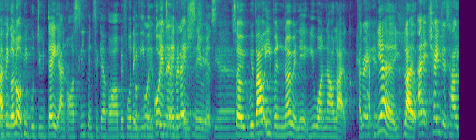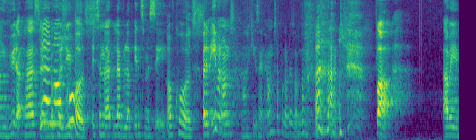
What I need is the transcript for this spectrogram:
I think a lot of people do date and are sleeping together before they've Before even got into a anything serious. yeah. So without even knowing it, you are now like, a yeah, like and it changes how you view that person Yeah, no, because of you course. it's a le- level of intimacy. of course. But then even on, I keep saying it, on the topic of this, on but I mean,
